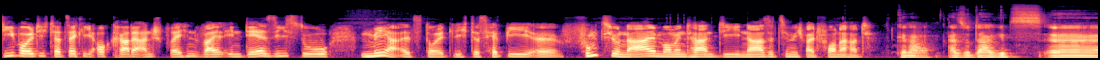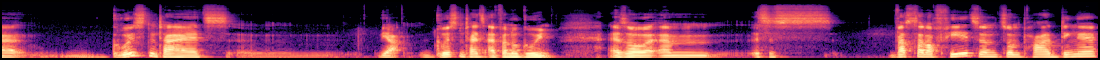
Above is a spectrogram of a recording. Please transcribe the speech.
Die wollte ich tatsächlich auch gerade ansprechen, weil in der siehst du mehr als deutlich, dass Happy äh, funktional momentan die Nase ziemlich weit vorne hat. Genau, also da gibt es äh, größtenteils, äh, ja, größtenteils einfach nur grün. Also ähm, es ist was da noch fehlt, sind so ein paar Dinge,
